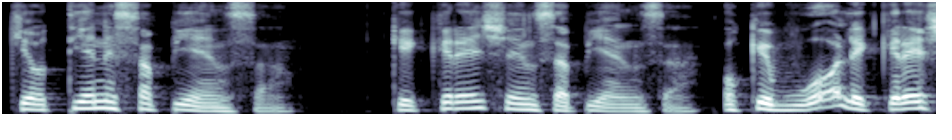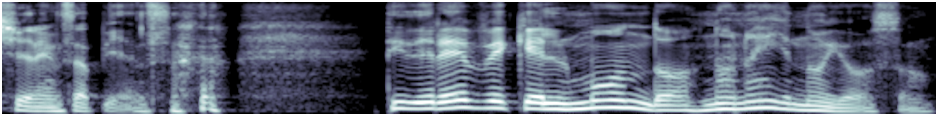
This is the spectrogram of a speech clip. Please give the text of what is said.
che ottiene sapienza, che cresce in sapienza o che vuole crescere in sapienza, ti direbbe che il mondo non è noioso,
